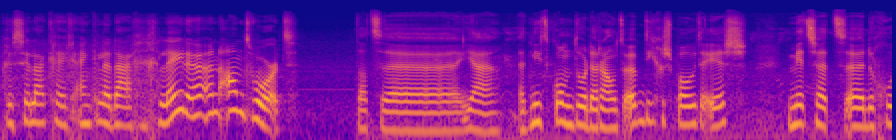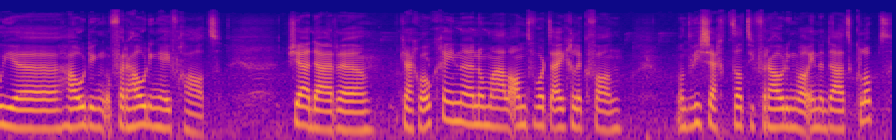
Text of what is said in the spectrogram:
Priscilla kreeg enkele dagen geleden een antwoord. Dat uh, ja, het niet komt door de Roundup die gespoten is, mits het uh, de goede houding, verhouding heeft gehad. Dus ja, daar uh, krijgen we ook geen normale antwoord eigenlijk van. Want wie zegt dat die verhouding wel inderdaad klopt?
